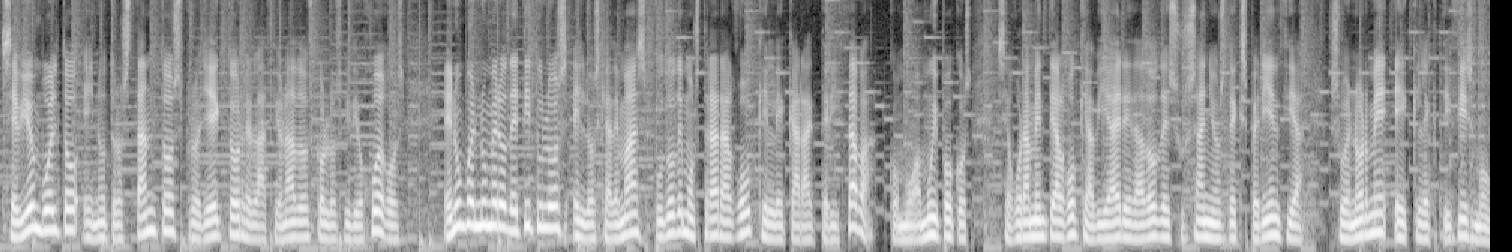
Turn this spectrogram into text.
se vio envuelto en otros tantos proyectos relacionados con los videojuegos, en un buen número de títulos en los que además pudo demostrar algo que le caracterizaba, como a muy pocos, seguramente algo que había heredado de sus años de experiencia, su enorme eclecticismo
